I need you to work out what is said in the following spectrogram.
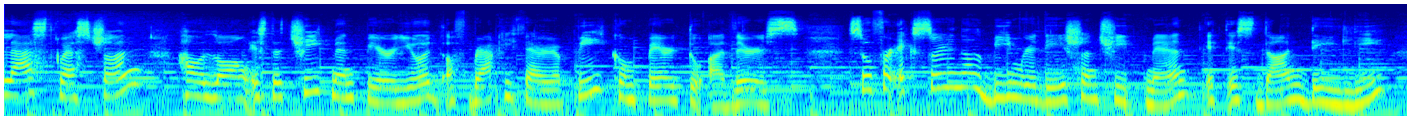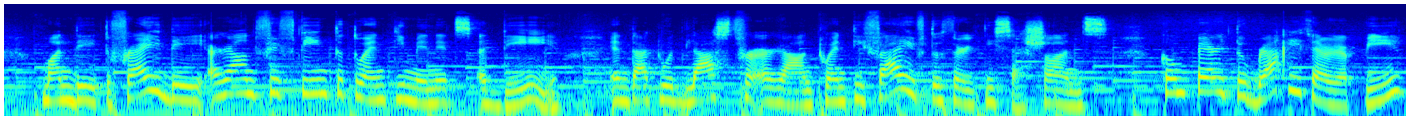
Last question, how long is the treatment period of brachytherapy compared to others? So for external beam radiation treatment, it is done daily, Monday to Friday, around 15 to 20 minutes a day. And that would last for around 25 to 30 sessions. Compared to brachytherapy,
